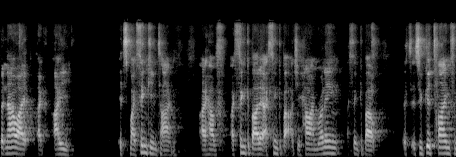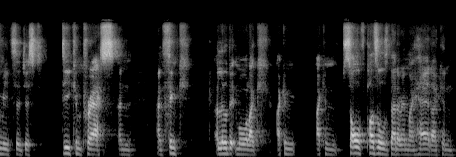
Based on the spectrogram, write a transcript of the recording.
but now I like I, it's my thinking time. I have I think about it. I think about actually how I'm running. I think about it's, it's a good time for me to just decompress and and think a little bit more like I can I can solve puzzles better in my head. I can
